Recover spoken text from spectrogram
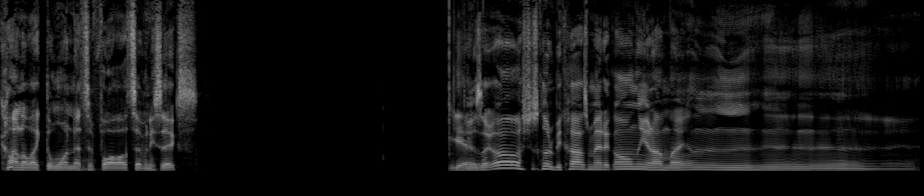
kind of like the one that's in Fallout 76. Yeah, It was like, oh, it's just going to be cosmetic only, and I'm like, uh,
